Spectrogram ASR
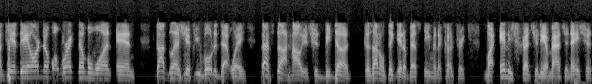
again, they are number ranked number one, and God bless you if you voted that way. That's not how it should be done because I don't think they're the best team in the country by any stretch of the imagination.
